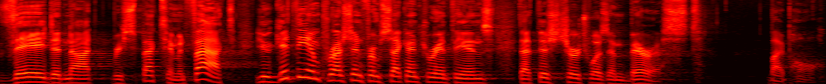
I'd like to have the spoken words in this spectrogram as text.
They did not respect him. In fact, you get the impression from Second Corinthians that this church was embarrassed by Paul.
